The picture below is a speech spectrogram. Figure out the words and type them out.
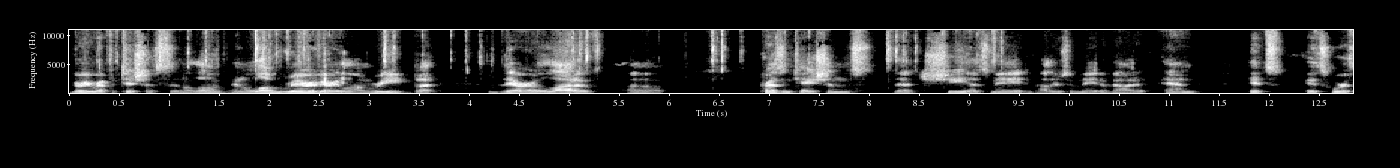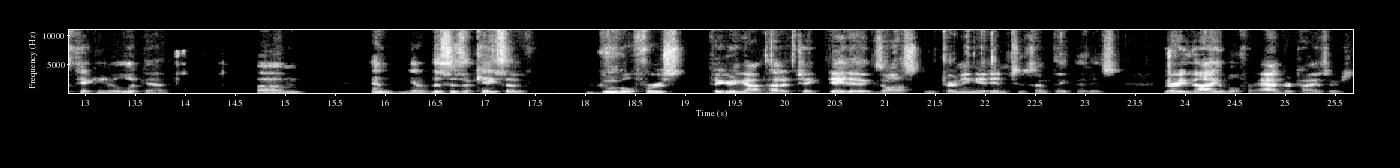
very repetitious and a long and a long, very very long read, but there are a lot of uh, presentations that she has made and others have made about it, and it's it's worth taking a look at. Um, and you know, this is a case of Google first figuring out how to take data exhaust and turning it into something that is very valuable for advertisers.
